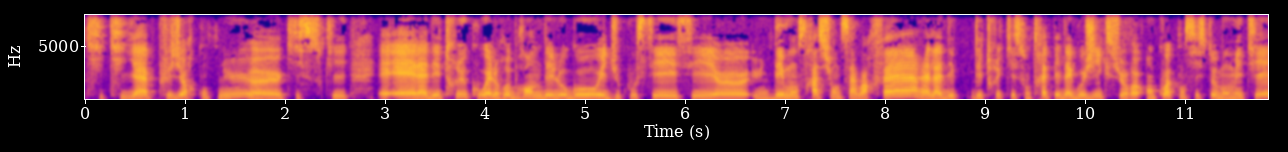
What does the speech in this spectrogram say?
qui qui a plusieurs contenus, qui qui elle a des trucs où elle rebrande des logos et du coup c'est c'est une démonstration de savoir-faire. Elle a des, des trucs qui sont très pédagogiques sur en quoi consiste mon métier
